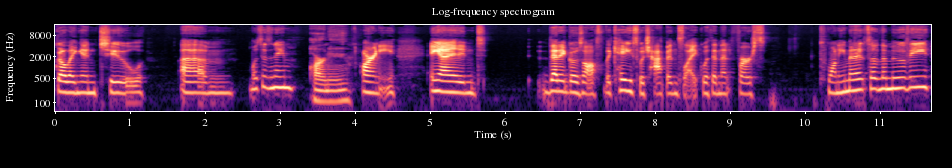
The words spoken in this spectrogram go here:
going into um what's his name? Arnie. Arnie. And then it goes off the case which happens like within the first 20 minutes of the movie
